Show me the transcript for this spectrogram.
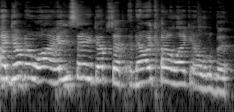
I don't know why. I used to hate dubstep, and now I kind of like it a little bit.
